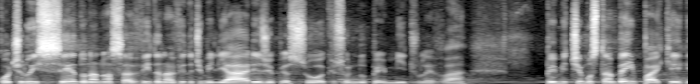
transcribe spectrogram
continue sendo na nossa vida, na vida de milhares de pessoas que o Senhor nos permite levar. Permitimos também, Pai, que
